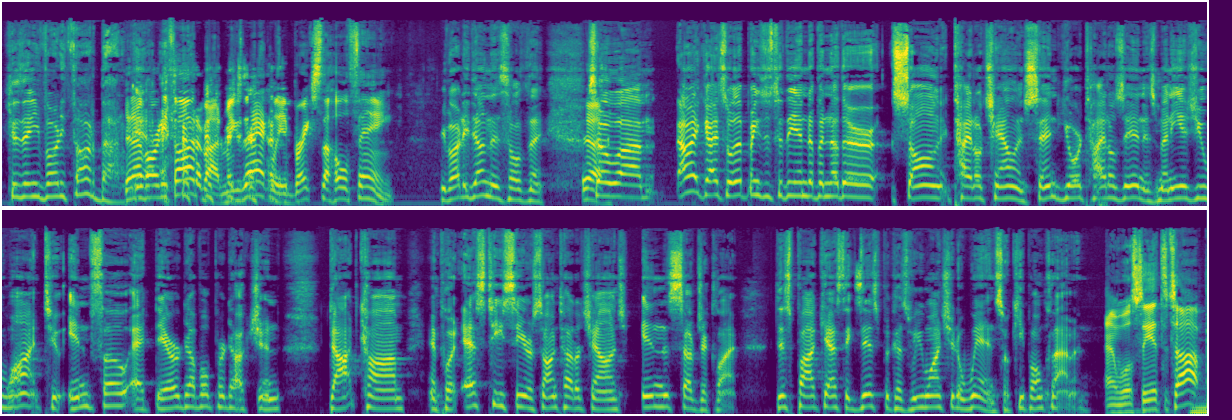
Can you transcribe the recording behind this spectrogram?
Because then you've already thought about them. Then I've already thought about them. Exactly. It breaks the whole thing. You've already done this whole thing. Yeah. So, um, all right, guys. So that brings us to the end of another song title challenge. Send your titles in, as many as you want, to info at daredevilproduction.com and put STC or song title challenge in the subject line. This podcast exists because we want you to win. So keep on climbing. And we'll see you at the top.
